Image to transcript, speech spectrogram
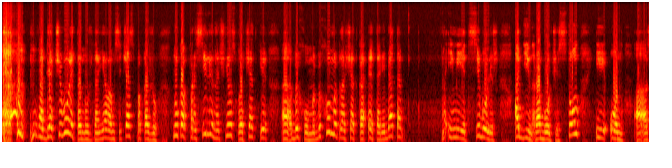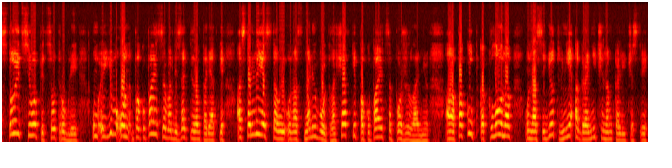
А для чего это нужно, я вам сейчас покажу. Ну, как просили, начнем с площадки Бехомы. Бехомы площадка, это, ребята, имеет всего лишь один рабочий стол, и он а, стоит всего 500 рублей. Его, он покупается в обязательном порядке. Остальные столы у нас на любой площадке покупаются по желанию. А, покупка клонов у нас идет в неограниченном количестве.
